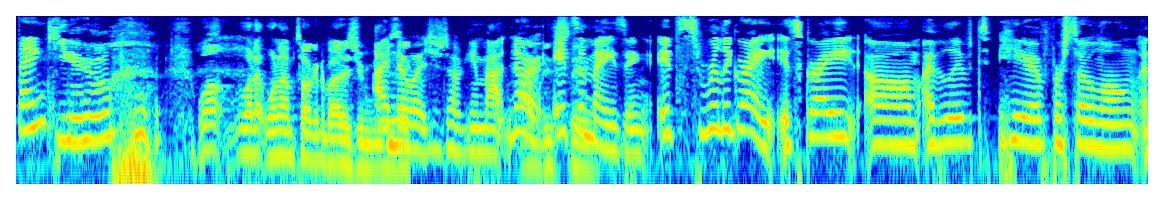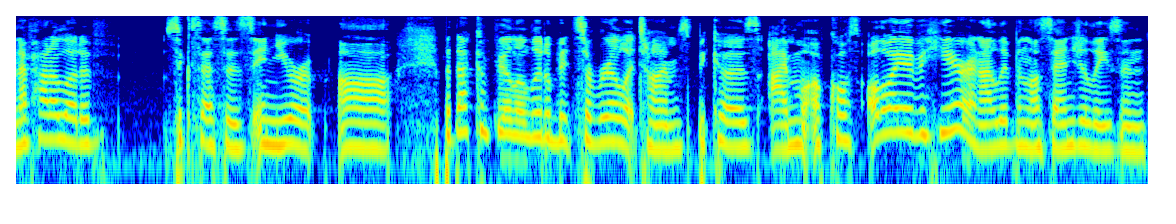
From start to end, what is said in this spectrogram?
Thank you. well, what, what I'm talking about is your I music. know what you're talking about. No, it's Obviously. amazing. It's really great. It's great. Um, I've lived here for so long and I've had a lot of successes in Europe. Uh, but that can feel a little bit surreal at times because I'm, of course, all the way over here and I live in Los Angeles. And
